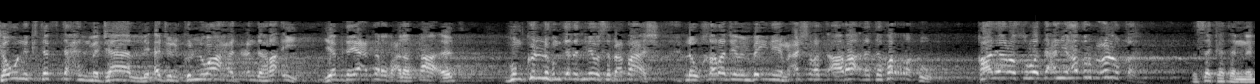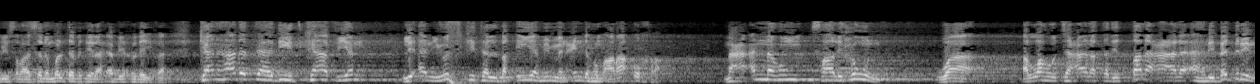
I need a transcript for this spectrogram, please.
كونك تفتح المجال لأجل كل واحد عنده رأي يبدأ يعترض على القائد هم كلهم 317 لو خرج من بينهم عشرة آراء لتفرقوا. قال يا رسول الله دعني أضرب عنقه. فسكت النبي صلى الله عليه وسلم والتفت إلى أبي حذيفة. كان هذا التهديد كافيا لأن يسكت البقية ممن عندهم آراء أخرى مع أنهم صالحون. والله تعالى قد اطلع على أهل بدر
